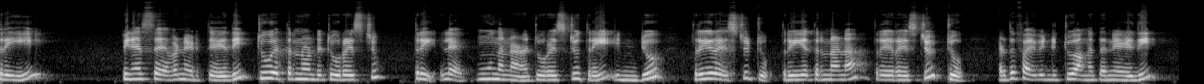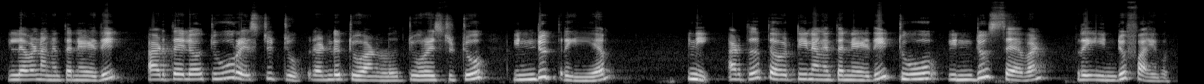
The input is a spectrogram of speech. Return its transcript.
three. പിന്നെ സെവൻ എടുത്ത് എഴുതി. ടു എത്ര ഉണ്ട്? ടു റേസ് ടു ത്രീ അല്ലേ? മൂന്നെണ്ണമാണ് two raise two three into three raise two two three എത്ര എണ്ണമാണ് ത്രീ റേസ് ടു ടു അടുത്ത് ഫൈവ് ഇന്റു ടു അങ്ങനെ തന്നെ എഴുതി. ഇലവൻ അങ്ങനെ തന്നെ എഴുതി. അടുത്തതിലോ ടു റേസ് ടു ടു രണ്ട് ടു ആണുള്ളത്. Two raise two two into three ഇനി അടുത്തത് തേർട്ടീൻ അങ്ങനെ തന്നെ എഴുതി. Two into seven three into five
